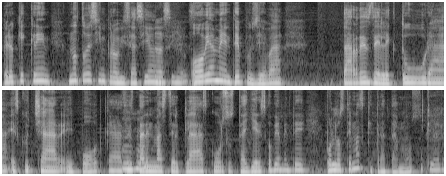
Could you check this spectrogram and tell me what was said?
pero ¿qué creen? No todo es improvisación. Así es. Obviamente, pues lleva tardes de lectura, escuchar eh, podcast, estar en masterclass, cursos, talleres, obviamente por los temas que tratamos, Claro.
